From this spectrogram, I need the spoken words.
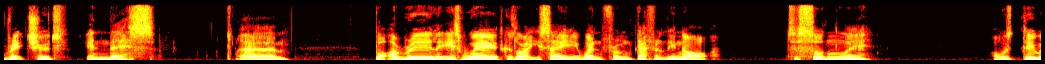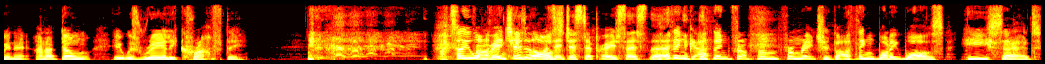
Richard in this. Um, but I really, it's weird because, like you say, it went from definitely not to suddenly I was doing it. And I don't, it was really crafty. I tell you what, From I think Richard, it or was. was it just a process I think I think from, from from Richard, but I think what it was, he said,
